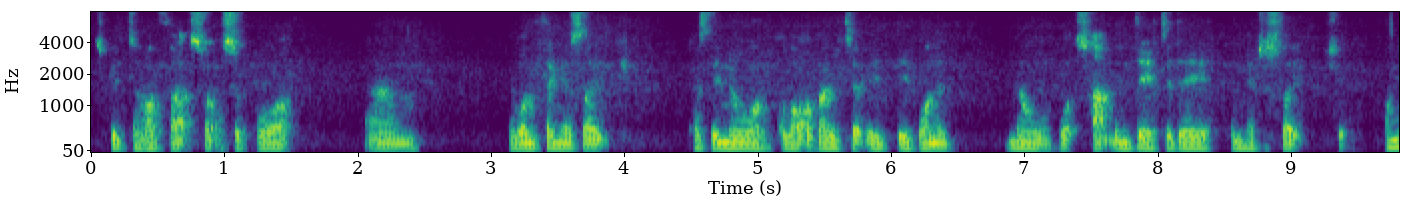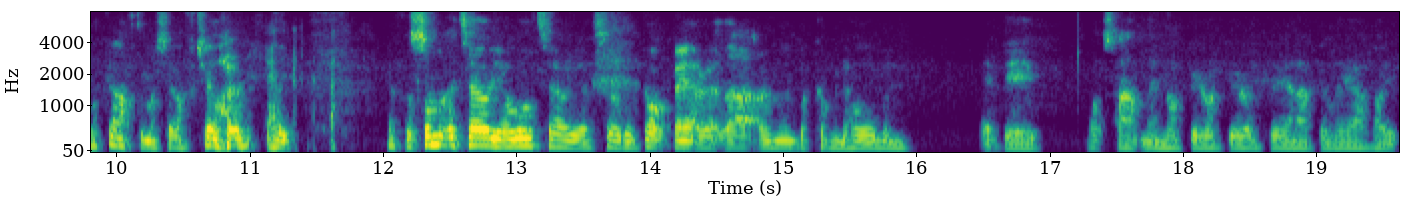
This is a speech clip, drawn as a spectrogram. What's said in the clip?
it's good to have that sort of support. Um, the one thing is like because they know a lot about it, they, they want to know what's happening day to day, and they're just like, I'm looking after myself. Chill out. Like if there's something to tell you, I will tell you. So they've got better at that. I remember coming home and it'd be what's happening, rugby, rugby, rugby, and I'd be there like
